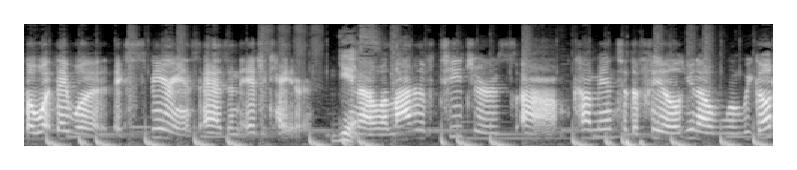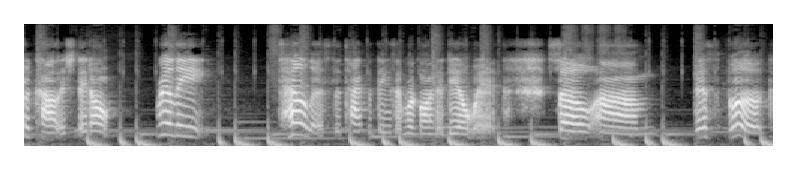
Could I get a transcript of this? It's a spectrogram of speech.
but what they would experience as an educator. Yes. You know, a lot of teachers um, come into the field, you know, when we go to college, they don't really tell us the type of things that we're going to deal with. So um, this book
